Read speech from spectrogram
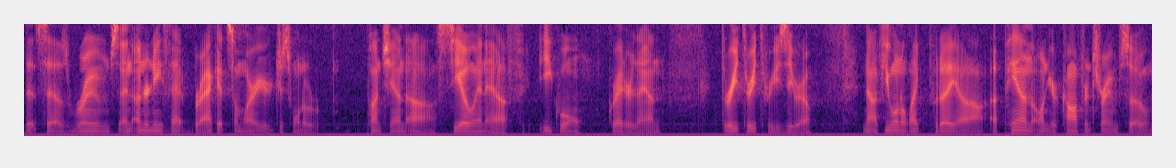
that says rooms, and underneath that bracket somewhere you just want to punch in uh, conf equal greater than 3330. Now, if you want to like put a uh, a pin on your conference room, so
